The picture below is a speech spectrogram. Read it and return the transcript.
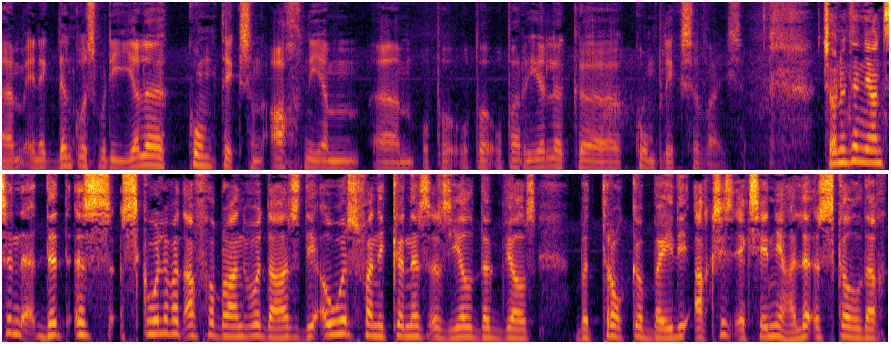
Um, en ek dink ons moet die hele konteks in ag neem um, op 'n op 'n op 'n redelike komplekse wyse. Jonathan Jansen, dit is skole wat afgebrand word. Daar's die ouers van die kinders is heel dikwels betrokke by die aksies. Ek sê nie hulle is skuldig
